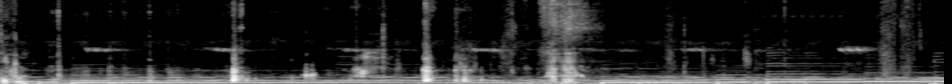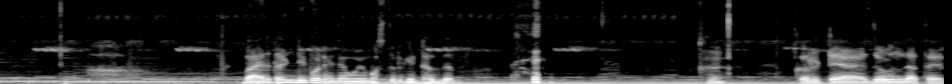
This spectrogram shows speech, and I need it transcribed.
चिकन. बाहेर थंडी पण आहे त्यामुळे मस्तपैकी ढग झालं. करट्या जळून जात आहेत.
